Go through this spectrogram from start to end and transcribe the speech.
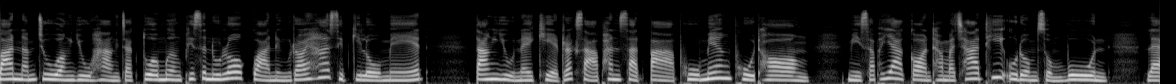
บ้านน้ำจวงอยู่ห่างจากตัวเมืองพิษณุโลกกว่า 150 กิโลเมตร ตั้งอยู่ในเขตรักษาพันธุ์สัตว์ป่าภูเมี่ยงภูทอง มีทรัพยากรธรรมชาติที่อุดมสมบูรณ์ และ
